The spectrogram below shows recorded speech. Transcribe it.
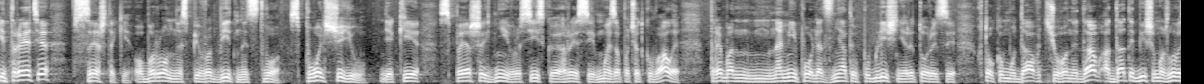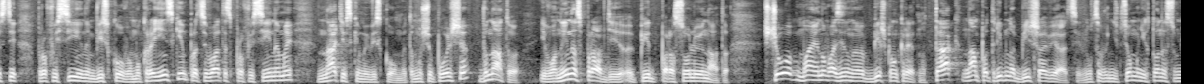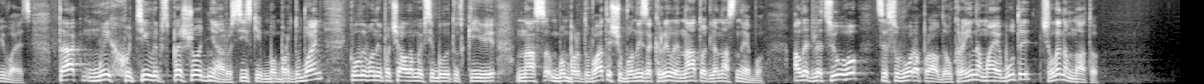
І третє, все ж таки, оборонне співробітництво з Польщею, яке з перших днів російської агресії ми започаткували, треба, на мій погляд, зняти в публічній риториці, хто кому дав, чого не дав, а дати більше можливості професійним військовим українським працювати з професійними натівськими військовими, тому що Польща в НАТО, і вони насправді е, під парасолею НАТО. Що має на увазі е, більш конкретно? Так, нам потрібно більше авіації. Ну це в в цьому ніхто не сумнівається. Так, ми хотіли б з першого дня російських бомбардувань, коли вони почали, ми всі були тут в Києві нас бомбардувати, щоб вони закрили НАТО для нас небо. Але для цього це сувора правда. Україна має бути членом НАТО.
